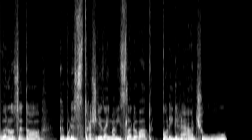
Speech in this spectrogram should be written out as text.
povedlo se to, eh, bude strašně zajímavý sledovat, kolik hráčů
